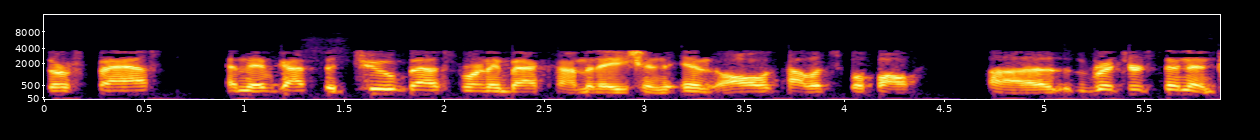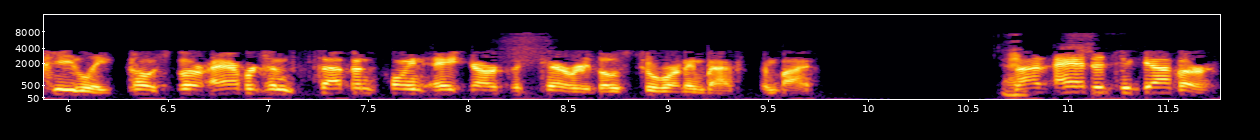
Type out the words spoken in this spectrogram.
They're fast, and they've got the two best running back combination in all of college football. Uh, Richardson and Peely. Coach, they're averaging 7.8 yards a carry, those two running backs combined. Not added together,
